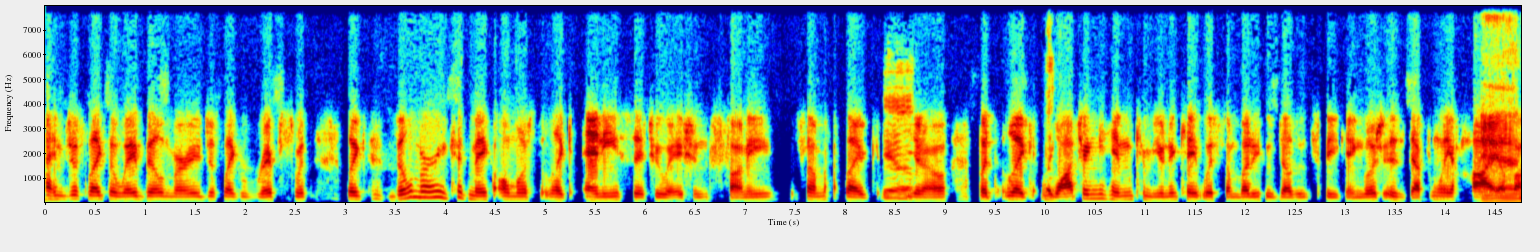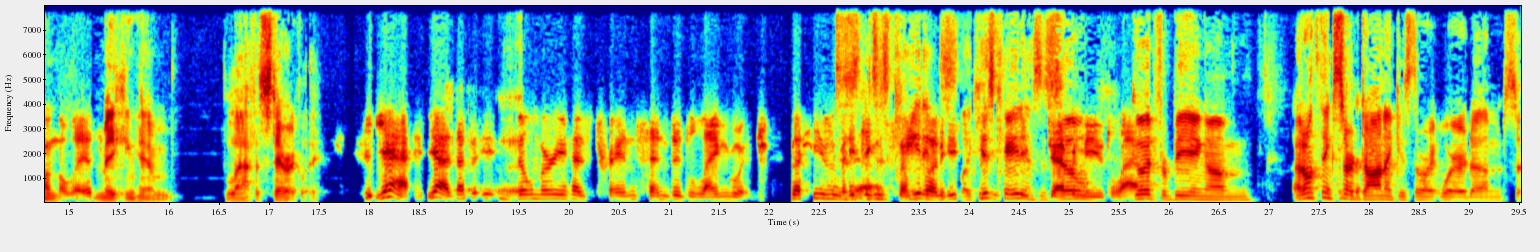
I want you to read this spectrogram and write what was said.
and just like the way bill murray just like riffs with like bill murray could make almost like any situation funny some like Yeah. you know but like, Like- watching him communicate with somebody who doesn't speak english is definitely high up on the list making him laugh hysterically yeah yeah that's it, bill murray has transcended language that he's making his somebody cadence, like his cadence is Japanese so laugh. good for being um I don't think sardonic is the right word. Um so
